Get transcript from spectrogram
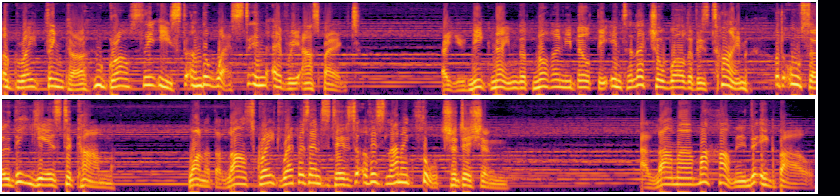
a great thinker who grasped the East and the West in every aspect. A unique name that not only built the intellectual world of his time, but also the years to come. One of the last great representatives of Islamic thought tradition. Allama Muhammad Iqbal.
